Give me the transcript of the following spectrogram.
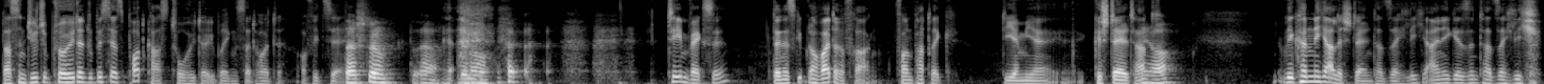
Das sind YouTube-Torhüter. Du bist jetzt Podcast-Torhüter übrigens seit heute, offiziell. Das stimmt. Ja, genau. Themenwechsel, denn es gibt noch weitere Fragen von Patrick, die er mir gestellt hat. Ja. Wir können nicht alle stellen tatsächlich. Einige sind tatsächlich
